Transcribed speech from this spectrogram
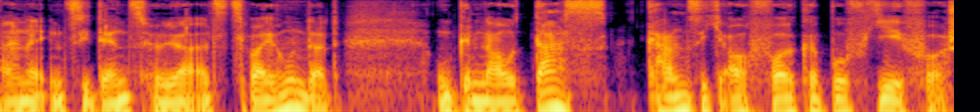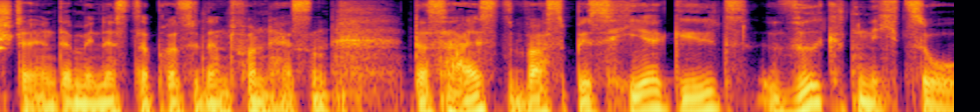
mit einer Inzidenz höher als 200. Und genau das kann sich auch Volker Bouffier vorstellen, der Ministerpräsident von Hessen. Das heißt, was bisher gilt, wirkt nicht so,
